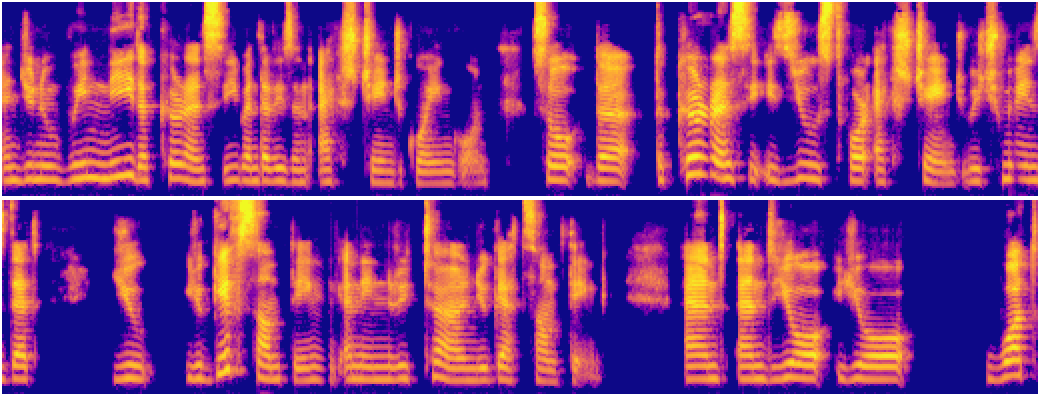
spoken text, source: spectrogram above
and you know we need a currency when there is an exchange going on so the the currency is used for exchange which means that you you give something and in return you get something. And and your your what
